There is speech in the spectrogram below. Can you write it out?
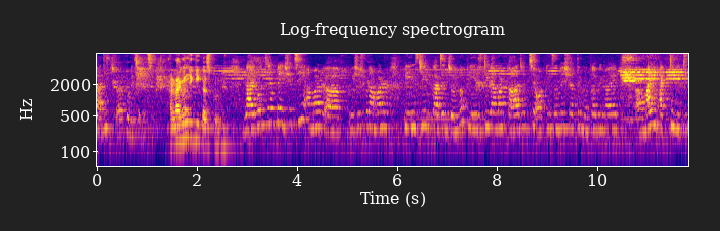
কাজই করে চলেছি। রায়গঞ্জে কী কাজ করবে? রায়গঞ্জে আমরা এসেছি আমার বিশেষ করে আমার পিএইচডির কাজের জন্য। পিএইচডির আমার কাজ হচ্ছে অটিজমের সাথে মোকাবিনয়ের মাইম অ্যাক্টিভিটি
